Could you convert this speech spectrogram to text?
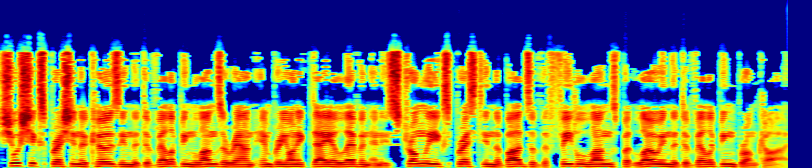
Shush expression occurs in the developing lungs around embryonic day 11 and is strongly expressed in the buds of the fetal lungs but low in the developing bronchi.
